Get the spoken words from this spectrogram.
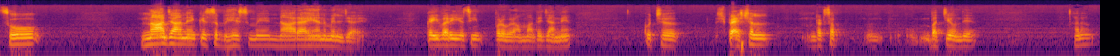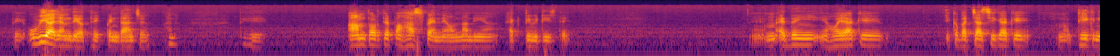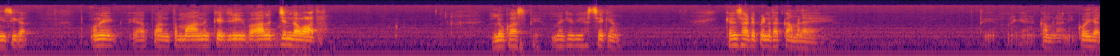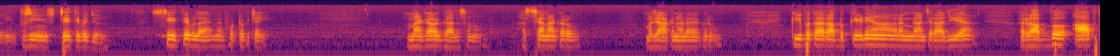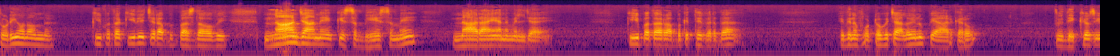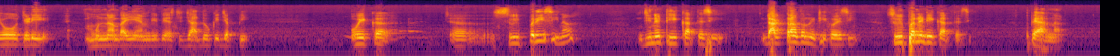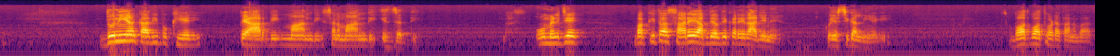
ਸੋ ਨਾ ਜਾਣੇ ਕਿਸ ਭੇਸ ਮੇ ਨਾਰਾਇਣ ਮਿਲ ਜਾਏ। ਕਈ ਵਾਰੀ ਅਸੀਂ ਪ੍ਰੋਗਰਾਮਾਂ ਤੇ ਜਾਂਦੇ ਹਾਂ। ਕੁਝ ਸਪੈਸ਼ਲ ਡਾਕਟਰ ਸਾਹਿਬ, ਬੱਚੇ ਹੁੰਦੇ ਆ। ਹਨਾ? ਤੇ ਉਹ ਵੀ ਆ ਜਾਂਦੇ ਆ ਉੱਥੇ ਪਿੰਡਾਂ 'ਚ, ਹਨਾ? ਤੇ ਆਮ ਤੌਰ ਤੇ ਆਪਾਂ ਹੱਸ ਪੈਂਦੇ ਆ ਉਹਨਾਂ ਦੀਆਂ ਐਕਟੀਵਿਟੀਜ਼ ਤੇ। ਇਦਾਂ ਹੀ ਹੋਇਆ ਕਿ ਇੱਕ ਬੱਚਾ ਸੀਗਾ ਕਿ ਠੀਕ ਨਹੀਂ ਸੀਗਾ। ਉਹਨੇ ਕਿਹਾ, ਭਗਵੰਤ ਮਾਨ, ਕੇਜਰੀਵਾਲ, ਜਿੰਦਾਬਾਦ। ਲੋਕ ਹੱਸ ਪਏ। ਮੈਂ ਕਿਹਾ ਵੀ ਹੱਸੇ ਕਿਉਂ? ਕਹਿੰਦੇ ਸਾਡੇ ਪਿੰਡ ਦਾ ਕਮਲਾ ਹੈ। ਤੇ ਮੈਂ ਕਿਹਾ, ਕਮਲਾ ਨਹੀਂ, ਕੋਈ ਗੱਲ ਨਹੀਂ, ਤੁਸੀਂ ਸਟੇਜ ਤੇ ਭੇਜੋ ਸਟੇਜ ਤੇ ਬੁਲਾਇਆ, ਮੈਂ ਫੋਟੋ ਖਿਚਾਈ। ਮੈਂ ਕਿਹਾ ਗੱਲ ਸੁਣੋ, ਹੱਸਿਆ ਨਾ ਕਰੋ, ਮਜ਼ਾਕ ਨਾ ਡਾਇਆ ਕਰੋ। ਕੀ ਪਤਾ ਰੱਬ ਕਿਹੜਿਆਂ ਰੰਗਾਂ 'ਚ ਰਾਜੀ ਆ। ਰੱਬ ਆਪ ਥੋੜੀ ਆਉਂਦਾ ਹੁੰਦਾ। ਕੀ ਪਤਾ ਕਿਹਦੇ 'ਚ ਰੱਬ ਵਸਦਾ ਹੋਵੇ। ਨਾ ਜਾਣੇ ਕਿਸ ਭੇਸ ਮੇ ਨਾਰਾਇਣ ਮਿਲ ਜਾਏ। ਕੀ ਪਤਾ ਰੱਬ ਕਿੱਥੇ ਫਿਰਦਾ। ਹੈ। ਇਹਦੇ ਨਾਲ ਫੋਟੋ ਖਿਚਾ ਲਓ, ਇਹਨੂੰ ਪਿਆਰ ਕਰੋ। ਤੁਸੀਂ ਦੇਖਿਓ ਸੀ, ਉਹ ਜਿਹੜੀ ਮੁੰਨਾ ਬਾਈ ਐਮਬੀਬੀਐਸ ਚ ਜਾਦੂ ਕੀ ਜੱਪੀ। ਉਹ ਇੱਕ ਸਵੀਪਰ ਹੀ ਸੀ ਨਾ, ਜਿਹਨੇ ਠੀਕ ਕਰਤੇ ਸੀ। ਡਾਕਟਰਾਂ ਤੋਂ ਨਹੀਂ ਠੀਕ ਹੋਏ ਸੀ। ਸਵੀਪਰ ਨੇ ਠੀਕ ਕਰਤੇ ਸੀ। ਪਿਆਰ ਨਾਲ। ਦੁਨੀਆ ਕਾਦੀ ਭੁੱਖੀ ਹੈ ਜੀ? ਪਿਆਰ ਦੀ ਮਾਨ ਦੀ, ਸਨਮਾਨ ਦੀ, ਇੱਜ਼ਤ ਦੀ। ਬਸ, ਉਹ ਮਿਲ ਜੇ। ਬਾਕੀ ਤਾਂ ਸਾਰੇ ਆਪਦੇ ਆਪਦੇ ਘਰੇ ਰਾਜੇ ਨੇ। ਕੋਈ ਐਸੀ ਗੱਲ ਨਹੀਂ ਹੈਗੀ। ਬਹੁਤ ਬਹੁਤ ਤੁਹਾਡਾ ਧੰਨਵਾਦ।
